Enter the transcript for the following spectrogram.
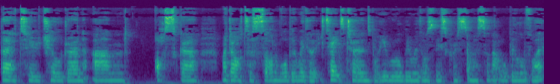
their two children and Oscar, my daughter's son, will be with us. He takes turns, but he will be with us this Christmas, so that will be lovely.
